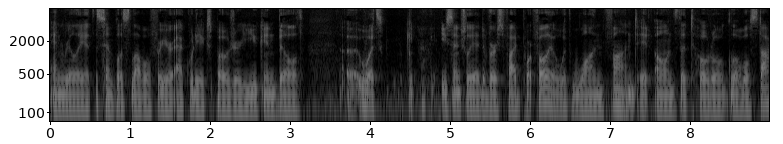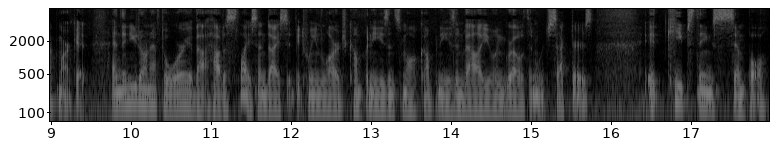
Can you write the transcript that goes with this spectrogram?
and really at the simplest level for your equity exposure, you can build uh, what's essentially a diversified portfolio with one fund. It owns the total global stock market. And then you don't have to worry about how to slice and dice it between large companies and small companies and value and growth and which sectors. It keeps things simple.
